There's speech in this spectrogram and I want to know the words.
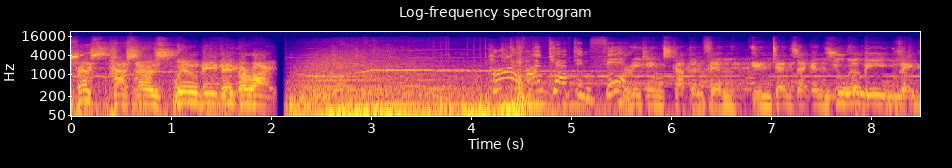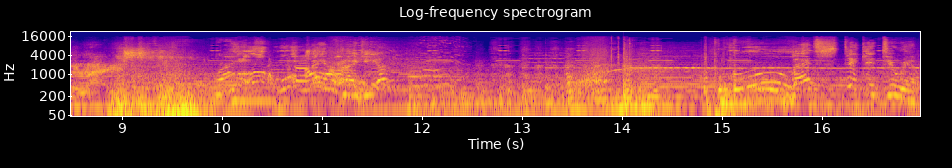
Trespassers will be vaporized. Hi, I'm Captain Finn. Greetings, Captain Finn. In 10 seconds, you will be vaporized. I have an idea. Ooh, let's stick it to him.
